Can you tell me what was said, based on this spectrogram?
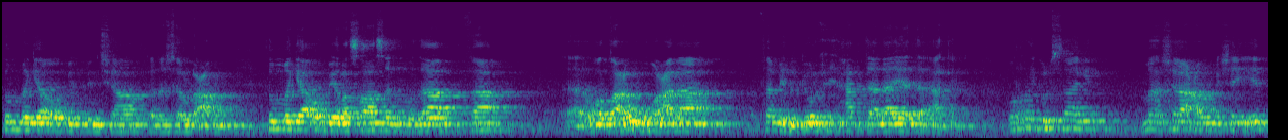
ثم جاءوا بالمنشار فنشروا العظم ثم جاءوا برصاص مذاب فوضعوه على فم الجرح حتى لا يتآكل. والرجل ساجد ما شاعر بشيء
